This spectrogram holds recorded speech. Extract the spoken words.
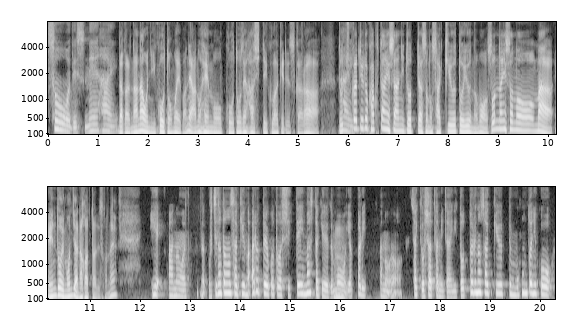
そうですね。はい。だから七尾に行こうと思えばね、あの辺もこう当然走っていくわけですから、どっちかというと角谷さんにとってはその砂丘というのも、そんなにその、まあ、縁遠いもんじゃなかったですかね？いえ、あの、内灘の砂丘があるということは知っていましたけれども、うんやっぱり、あの、さっきおっしゃったみたいに、鳥取の砂丘ってもう本当にこう、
